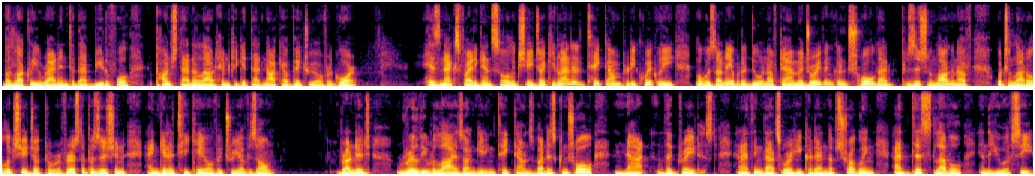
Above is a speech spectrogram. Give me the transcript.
But luckily, ran into that beautiful punch that allowed him to get that knockout victory over Gore his next fight against Oleksiejczuk, he landed a takedown pretty quickly, but was unable to do enough damage or even control that position long enough, which allowed Oleksiejczuk to reverse the position and get a TKO victory of his own. Brundage really relies on getting takedowns, but his control not the greatest. And I think that's where he could end up struggling at this level in the UFC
